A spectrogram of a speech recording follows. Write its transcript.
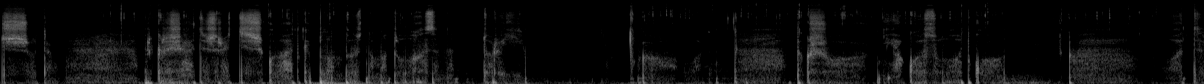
чи що там? Прекращайте жрати ці шоколадки, пломби у стоматолога санаторії. А, От. Так що ніякого солодкого. От.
